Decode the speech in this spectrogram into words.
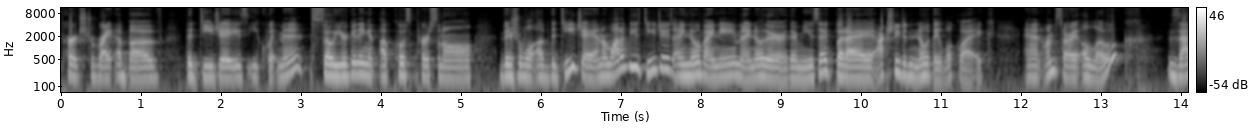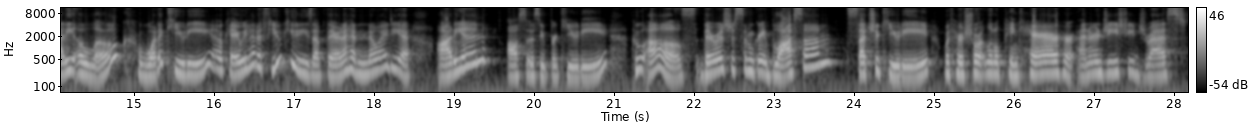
perched right above the DJ's equipment. So you're getting an up close personal visual of the DJ. And a lot of these DJs I know by name and I know their their music, but I actually didn't know what they look like. And I'm sorry, Alok? Zaddy Alok? What a cutie. Okay, we had a few cuties up there and I had no idea. Audien, also super cutie. Who else? There was just some great Blossom, such a cutie with her short little pink hair, her energy. She dressed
